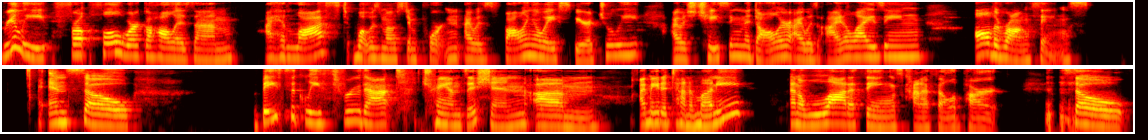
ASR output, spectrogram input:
really full workaholism. I had lost what was most important. I was falling away spiritually. I was chasing the dollar. I was idolizing all the wrong things. And so basically through that transition um, i made a ton of money and a lot of things kind of fell apart. So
